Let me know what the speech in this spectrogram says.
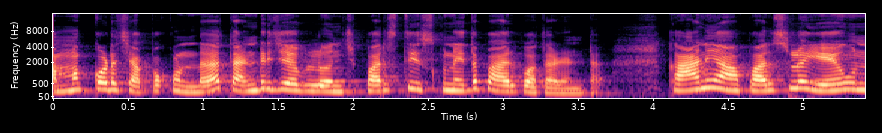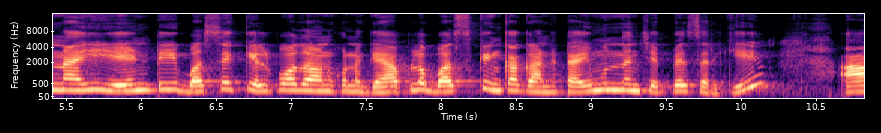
అమ్మకు కూడా చెప్పకుండా తండ్రి జేబులోంచి పర్స్ తీసుకుని అయితే పారిపోతాడంట. కానీ ఆ పర్సులో ఏమున్నాయి ఏంటి బస్సు ఎక్కి వెళ్ళిపోదాం అనుకున్న గ్యాప్లో బస్కి ఇంకా గంట టైం ఉందని చెప్పేసరికి ఆ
